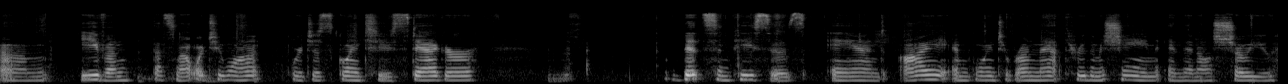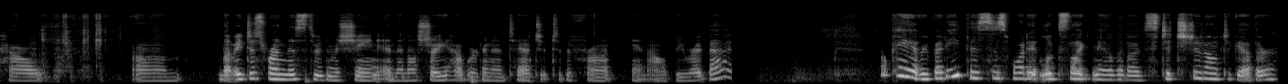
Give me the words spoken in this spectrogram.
um, even. That's not what you want. We're just going to stagger bits and pieces and I am going to run that through the machine and then I'll show you how um, let me just run this through the machine and then I'll show you how we're going to attach it to the front and I'll be right back. Okay everybody, this is what it looks like now that I've stitched it all together.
